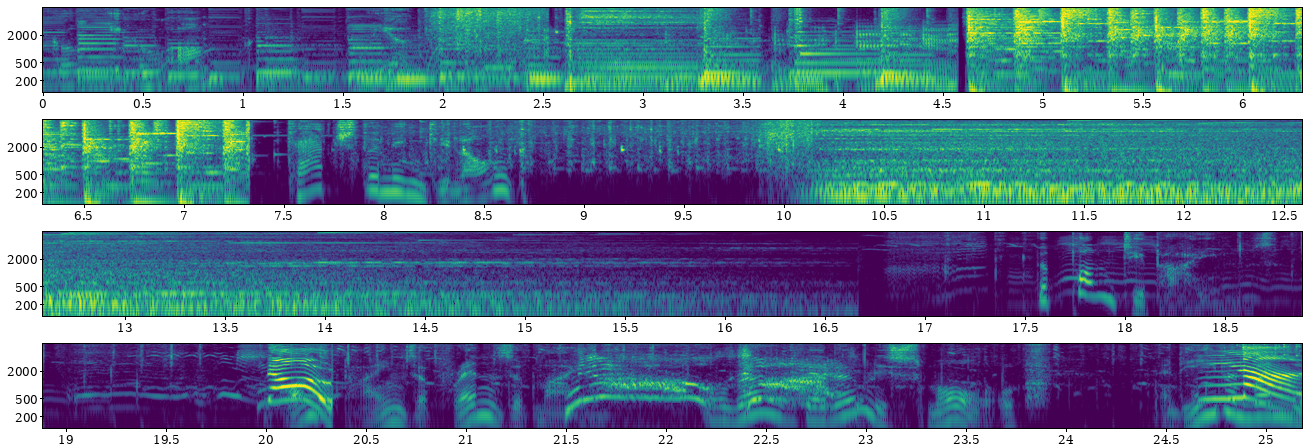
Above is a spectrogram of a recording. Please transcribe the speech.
Higgle, higgle, onk. Catch the Ninky Nonk. The Pontipines. No! Pontipines are friends of mine. No! Although God! they're only small, and even no.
